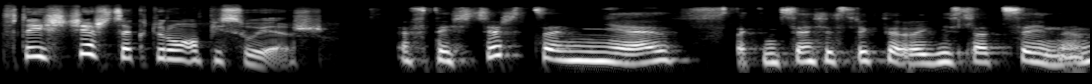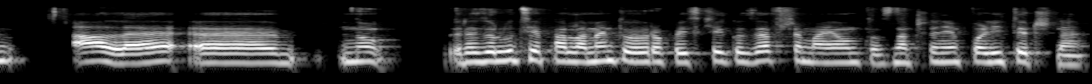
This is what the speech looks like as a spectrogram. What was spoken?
w tej ścieżce, którą opisujesz? W tej ścieżce nie, w takim sensie stricte legislacyjnym, ale e, no, rezolucje Parlamentu Europejskiego zawsze mają to znaczenie polityczne.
